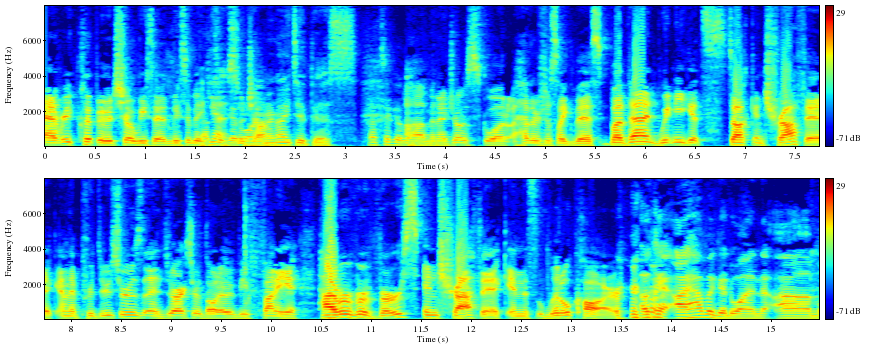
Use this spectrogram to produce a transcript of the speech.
every clip it would show Lisa, and Lisa would be like, That's a "Yeah, good so John one. and I did this." That's a good one. Um, and I drove to school, and Heather's just like this. But then Whitney gets stuck in traffic, and the producers and director thought it would be funny. Have her reverse in traffic in this little car. okay, I have a good one. Um,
